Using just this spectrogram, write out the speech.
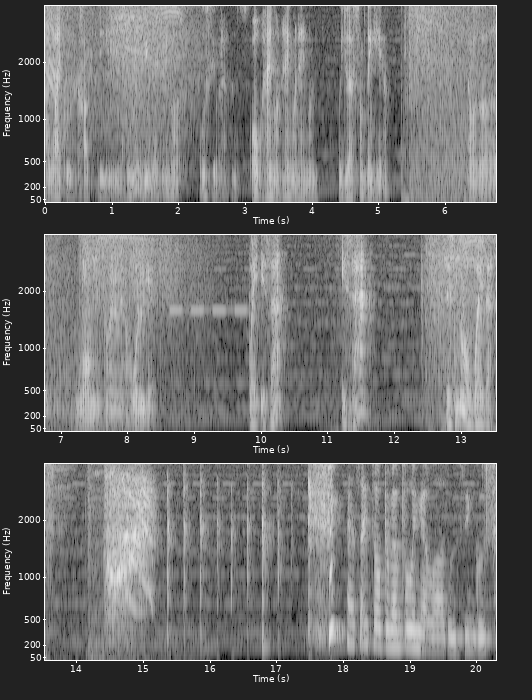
I'll likely cut these, maybe, maybe not. We'll see what happens. Oh, hang on, hang on, hang on. We do have something here. That was a long going out. What do we get? Wait, is that? Is that? There's no way that's... As I talk about pulling out LRs on singles.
